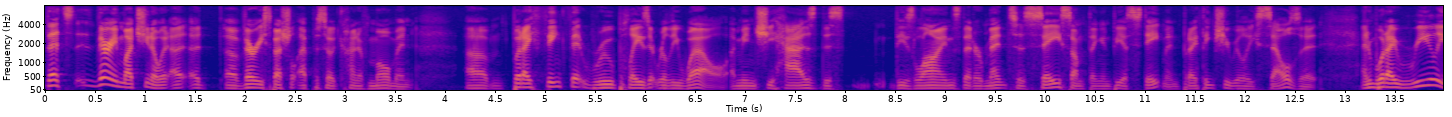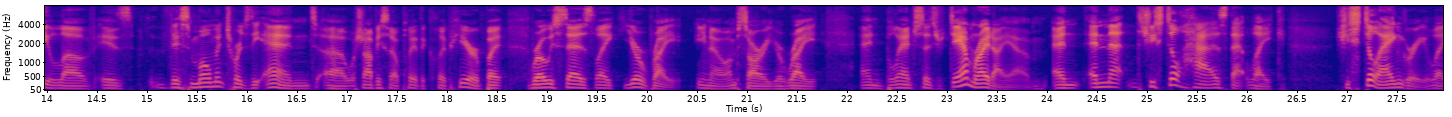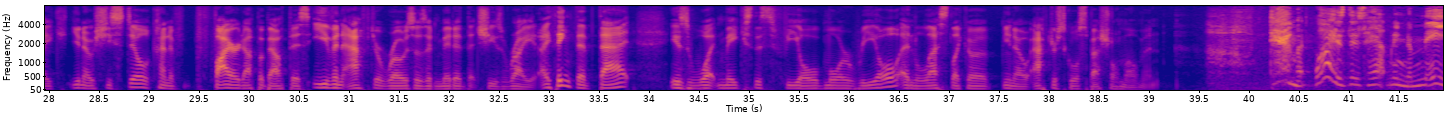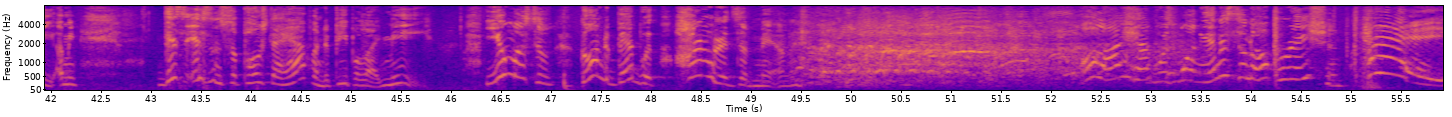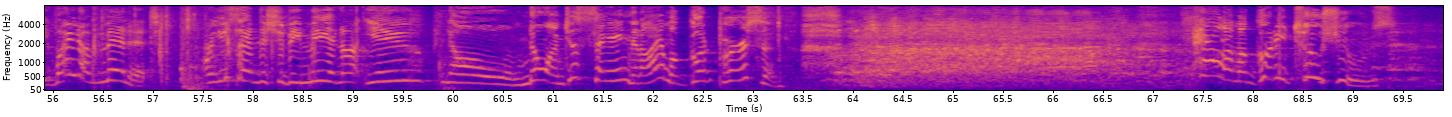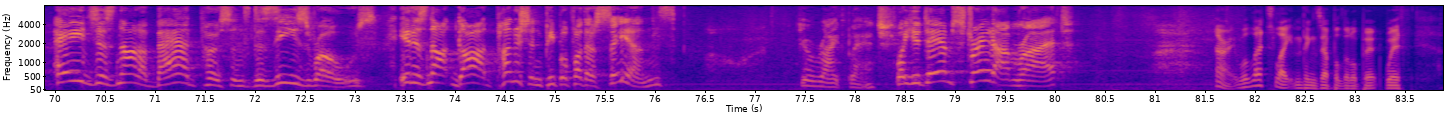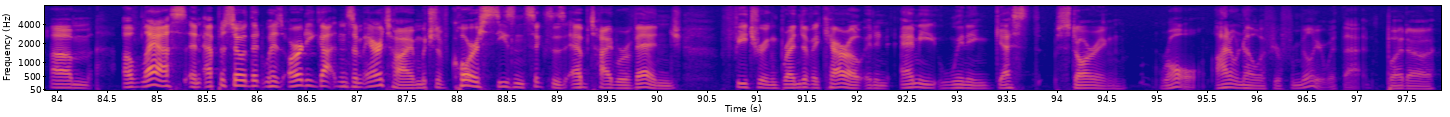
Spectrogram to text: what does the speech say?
that's very much you know a, a, a very special episode kind of moment. Um, but I think that Rue plays it really well. I mean, she has this these lines that are meant to say something and be a statement, but I think she really sells it. And what I really love is this moment towards the end, uh, which obviously I'll play the clip here. But Rose says like, "You're right. You know, I'm sorry. You're right." And Blanche says, "You're damn right. I am." And and that she still has that like she's still angry. Like, you know, she's still kind of fired up about this, even after Rose has admitted that she's right. I think that that is what makes this feel more real and less like a, you know, after school special moment. Damn it, why is this happening to me? I mean, This isn't supposed to happen to people like me. You must have gone to bed with hundreds of men. All I had was one innocent operation. Hey, wait a minute. Are you saying this should be me and not you? No, no, I'm just saying that I am a good person. Hell, I'm a goody two shoes. AIDS is not a bad person's disease, Rose. It is not God punishing people for their sins. You're right, Blanche. Well, you damn straight I'm right. All right, well, let's lighten things up a little bit with, um, alas, an episode that has already gotten some airtime, which is, of course, season six's Ebb Tide Revenge, featuring Brenda Vaccaro in an Emmy winning guest starring role. I don't know if you're familiar with that, but uh,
